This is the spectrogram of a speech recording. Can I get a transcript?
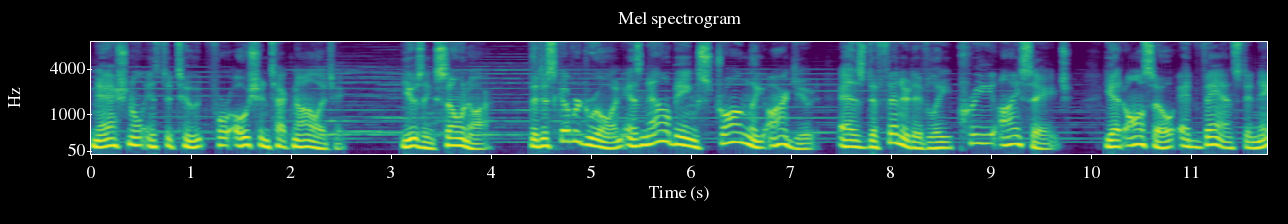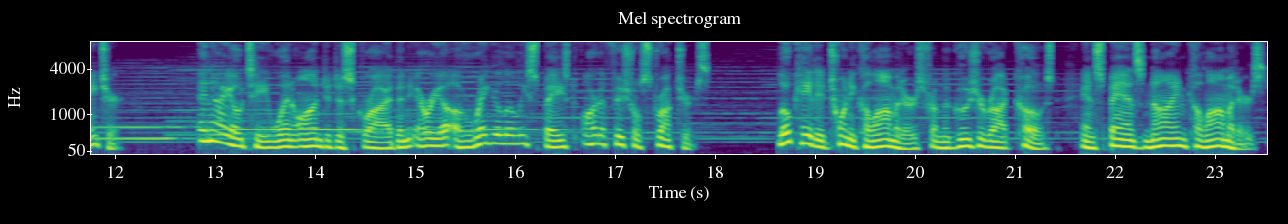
National Institute for Ocean Technology. Using sonar, the discovered ruin is now being strongly argued as definitively pre-Ice Age, yet also advanced in nature. NIOT went on to describe an area of regularly spaced artificial structures. Located 20 kilometers from the Gujarat coast and spans 9 kilometers,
